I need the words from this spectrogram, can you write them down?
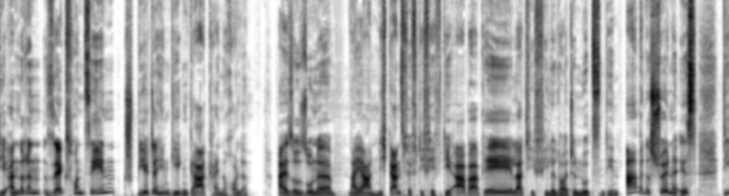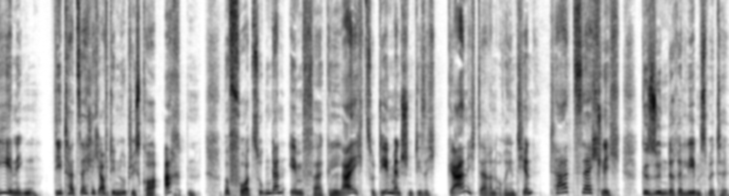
die anderen sechs von zehn spielt er hingegen gar keine Rolle. Also so eine, naja, nicht ganz 50-50, aber relativ viele Leute nutzen den. Aber das Schöne ist, diejenigen, die tatsächlich auf den Nutri-Score achten, bevorzugen dann im Vergleich zu den Menschen, die sich gar nicht daran orientieren, tatsächlich gesündere Lebensmittel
